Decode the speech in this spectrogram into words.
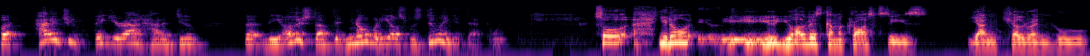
But how did you figure out how to do the, the other stuff that nobody else was doing at that point? So, you know, you, you, you always come across these young children who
